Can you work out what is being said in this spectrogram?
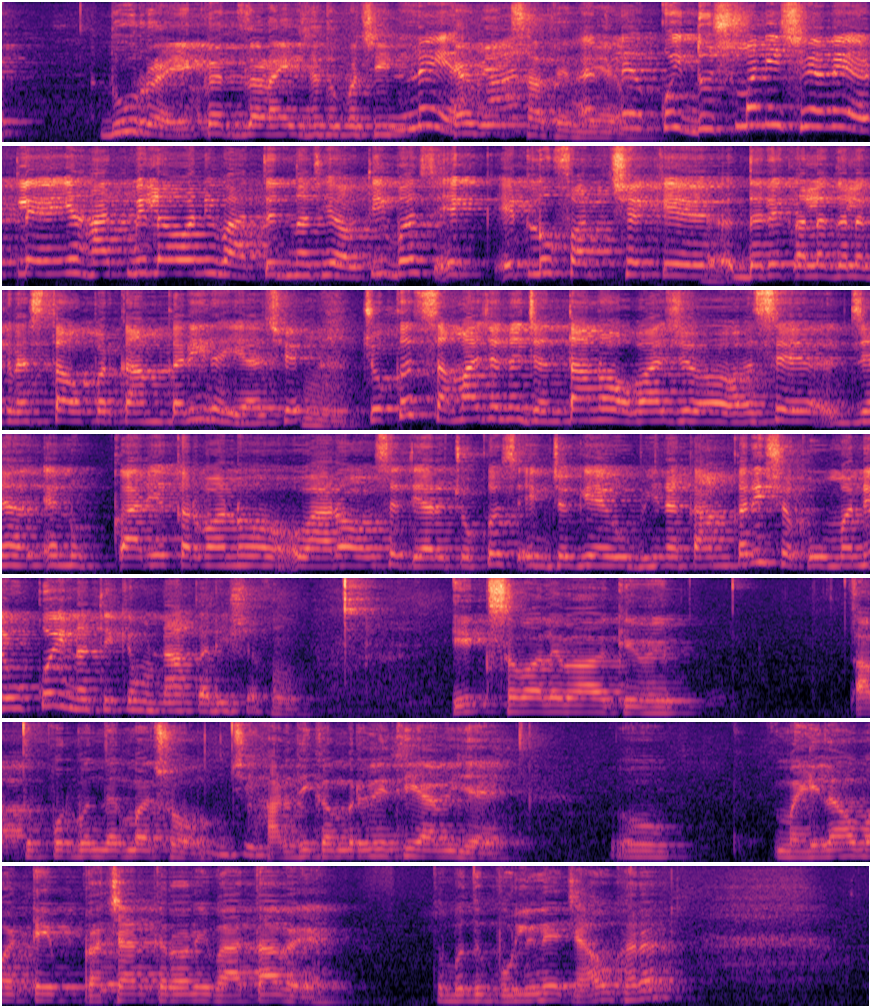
દૂર રહે એક જ લડાઈ છે તો પછી કેમ એક સાથે નહીં એટલે કોઈ દુશ્મની છે નહીં એટલે અહીંયા હાથ મિલાવવાની વાત જ નથી આવતી. બસ એક એટલો ફરક છે કે દરેક અલગ અલગ રસ્તા ઉપર કામ કરી રહ્યા છે. ચોક્કસ સમાજ અને જનતાનો અવાજ હશે જ્યાં એનું કાર્ય કરવાનો વારો આવશે ત્યારે ચોક્કસ એક જગ્યાએ ઊભીને કામ કરી શકું. મને એવું કોઈ નથી કે હું ના કરી શકું. એક સવાલ એમાં આવે કે આપ તો પોરબંદરમાં છો. હાર્દિક અમરેલીથી આવી જાય. તો મહિલાઓ માટે પ્રચાર કરવાની વાત આવે તો બધું ભૂલીને જાઓ ખરા?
